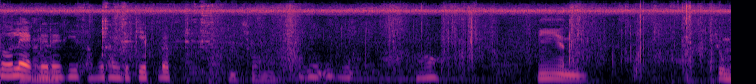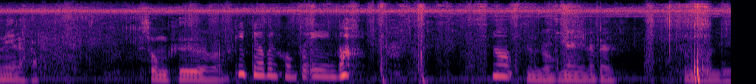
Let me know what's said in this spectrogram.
ธอแหลกเลยเลยที่สาวผู้ไทยจะเก็บแบบสองอันอันนี้อีกนี่อ๋อนี่อันจุ่มนี่แหละครับ ทรงคือแบบว่า ที่เจอเป็นของตัวเองก็เนาะซึ่งดอกใหญ่แล้วก็สมบูรณ์ดี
